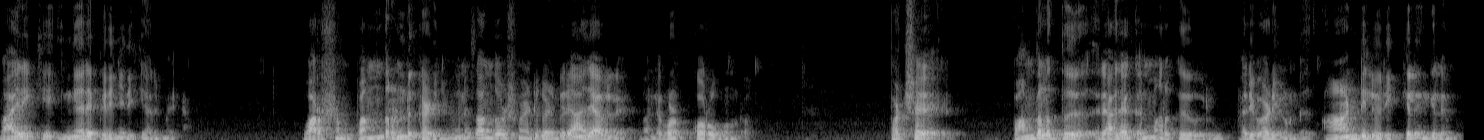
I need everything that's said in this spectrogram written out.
ഭാര്യയ്ക്ക് ഇങ്ങനെ പിരിഞ്ഞിരിക്കാനും വയ്യ. വർഷം പന്ത്രണ്ട് കഴിഞ്ഞു. ഇങ്ങനെ സന്തോഷമായിട്ട് കഴിയുമ്പോൾ രാജാവല്ലേ? നല്ല കുറവുമുണ്ടോ പക്ഷേ പന്തളത്ത് രാജാക്കന്മാർക്ക് ഒരു പരിപാടിയുണ്ട്. ആണ്ടിലൊരിക്കലെങ്കിലും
